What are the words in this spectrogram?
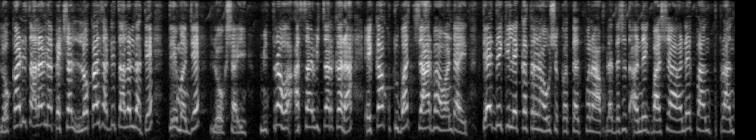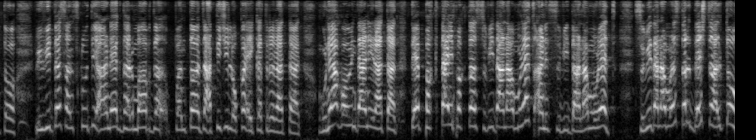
लोकांनी चालवण्यापेक्षा लोकांसाठी चालवलं जाते. ते म्हणजे लोकशाही. मित्र हो असा विचार करा एका कुटुंबात चार भावंड आहेत. ते देखील एकत्र राहू शकत नाहीत. पण आपल्या देशात अनेक भाषा अनेक प्रांत प्रांत विविध संस्कृती अनेक धर्म पंत पंथ जातीची लोक एकत्र राहतात. गुन्ह्या गोविंदाने राहतात. ते फक्त आणि फक्त संविधानामुळेच आणि संविधानामुळेच संविधानामुळेच तर देश चालतो.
